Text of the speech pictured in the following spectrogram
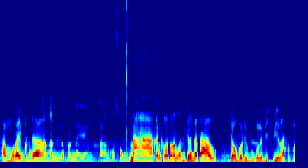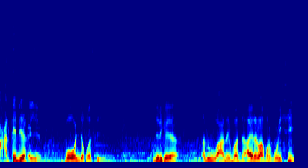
samurai pedang Tangan nggak pernah ya, yang tangan kosong. gitu. nah kan kalau tangan kosong kita nggak tahu coba dipukul bismillah mati dia Eh, iya bener. bonyok pasti jadi kayak aduh aneh banget akhirnya lapor polisi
